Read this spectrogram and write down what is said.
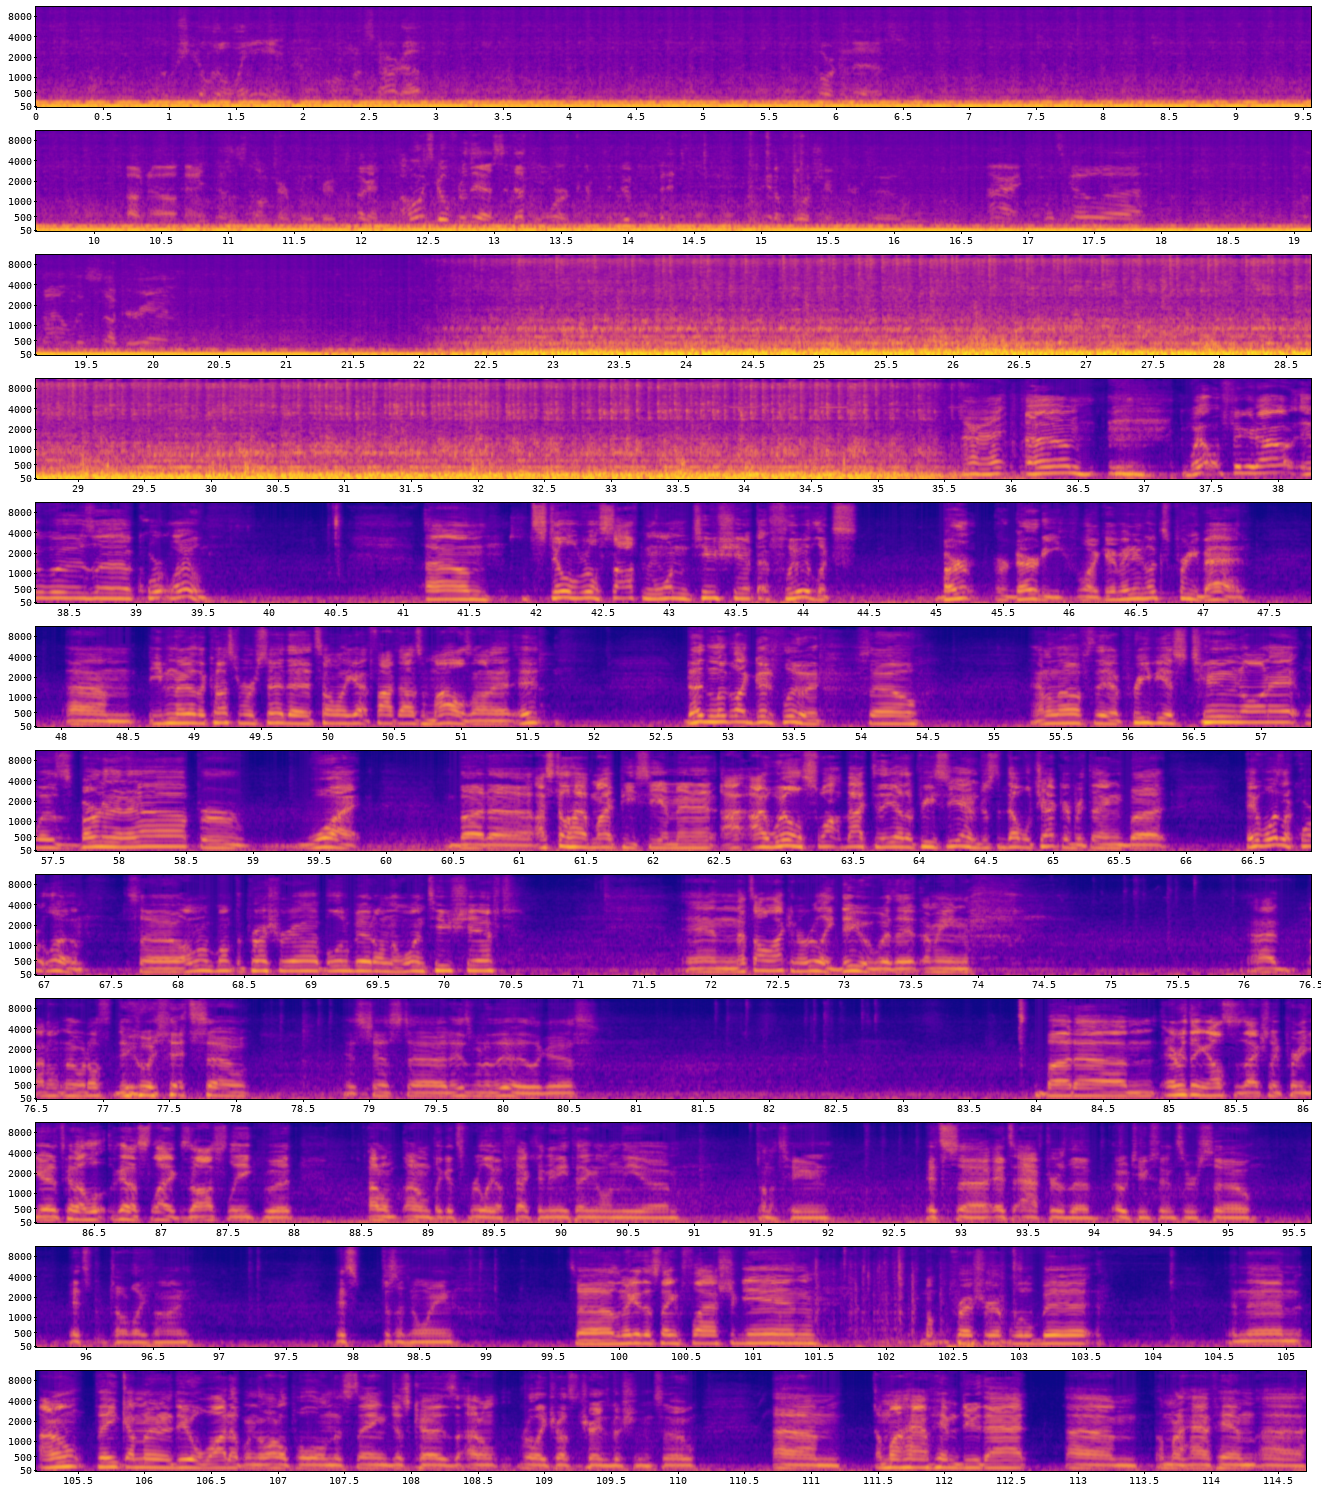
oh, she a little lean on the startup. According to this. Oh no, okay, this is long-term fuel trips. Okay, I always go for this. It doesn't work. Get a floor shifter. So, all right, let's go. Uh, let's dial this sucker in. figured out it was a quart low. Um, still real soft in one and two shift. That fluid looks burnt or dirty. Like, I mean, it looks pretty bad. Um, even though the customer said that it's only got 5,000 miles on it, it doesn't look like good fluid. So, I don't know if the previous tune on it was burning it up or what. But uh, I still have my PCM in it. I, I will swap back to the other PCM just to double check everything, but it was a quart low. So I'm gonna bump the pressure up a little bit on the one two shift. And that's all I can really do with it. I mean, I, I don't know what else to do with it. So it's just, uh, it is what it is, I guess. But um, everything else is actually pretty good. It's got a, got a slight exhaust leak, but I don't I don't think it's really affecting anything on the um, on the tune. It's uh, it's after the O2 sensor, so it's totally fine. It's just annoying. So let me get this thing flashed again, bump the pressure up a little bit. And then I don't think I'm gonna do a wide open throttle pull on this thing just cause I don't really trust the transmission. So um, I'm gonna have him do that. Um, I'm gonna have him uh,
